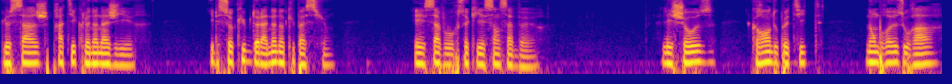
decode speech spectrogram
Le sage pratique le non-agir, il s'occupe de la non-occupation, et savoure ce qui est sans saveur. Les choses, grandes ou petites, nombreuses ou rares,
